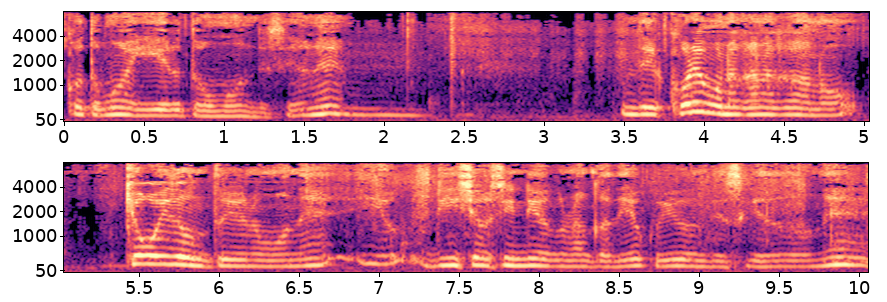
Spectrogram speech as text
ことも言えると思うんですよね。で、これもなかなかあの、共依存というのもね、臨床心理学なんかでよく言うんですけれどね、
